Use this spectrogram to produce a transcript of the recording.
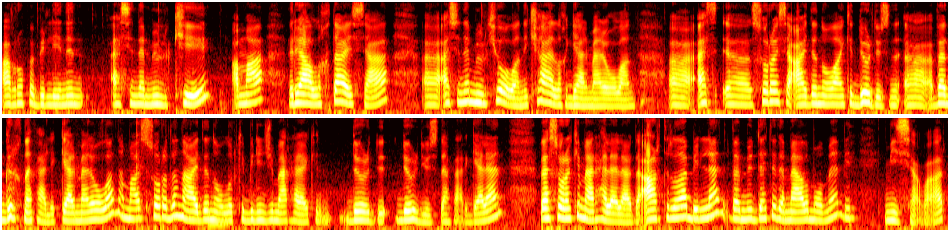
Avropa Birliyinin əslində mülki, amma reallıqda isə ə, əslində mülki olan 2 aylıq gəlməli olan, ə, əs, ə, sonra isə aydın olan ki 400 ə, və 40 nəfərlik gəlməli olan, amma sonradan aydın olur ki birinci mərhələki 400 nəfər gələn və sonrakı mərhələlərdə artırıla bilən və müddəti də məlum olmayan bir missiya var.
